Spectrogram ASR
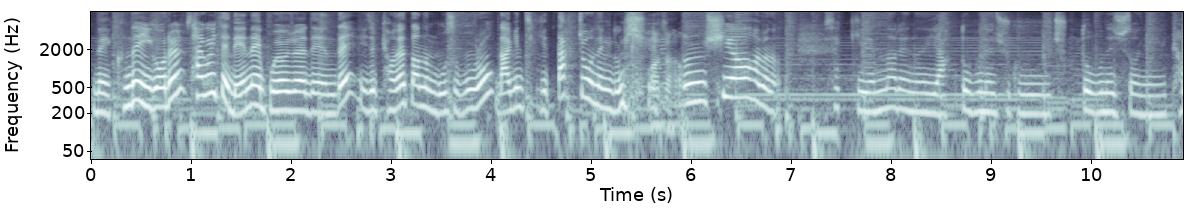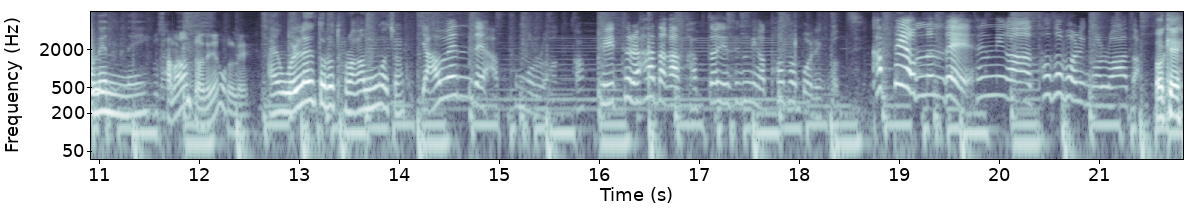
네, 근데 이거를 사귈 때 내내 보여줘야 되는데 이제 변했다는 모습으로 낙인 찍기 딱 좋은 행동이에요. 맞아. 응, 쉬어 하면 이 새끼 옛날에는 약도 보내주고 죽도 보내주더니 변했네. 사람은 변해요 원래. 아니 원래대로 돌아가는 거죠. 야외인데 아픈 걸로 할까? 데이트를 하다가 갑자기 생리가 터져버린 거지. 카페였는데 생리가 터져버린 걸로 하자. 오케이.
